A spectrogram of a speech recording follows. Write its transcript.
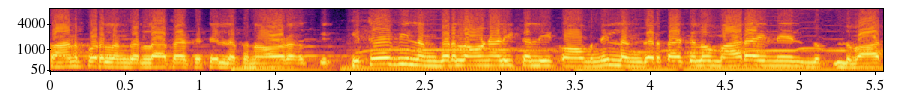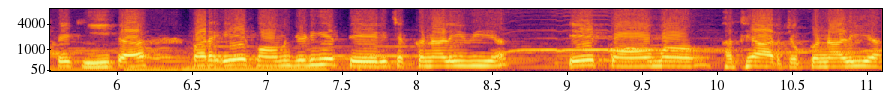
ਕਾਨਪੁਰ ਲੰਗਰ ਲਾਤਾ, ਕਿਤੇ ਲਖਨੌਰ ਕਿਤੇ ਵੀ ਲੰਗਰ ਲਾਉਣ ਵਾਲੀ ਕੱਲੀ ਕੌਮ ਨਹੀਂ। ਲੰਗਰ ਤਾਂ ਚਲੋ ਮਹਾਰਾਜ ਨੇ ਲ- ਲਵਾਤੇ ਠੀਕ ਆ, ਪਰ ਇਹ ਕੌਮ ਜਿਹੜੀ ਇਹ ਤੇਗ ਚੱਕਣ ਵਾਲੀ ਵੀ ਆ, ਇਹ ਕੌਮ ਹਥਿਆਰ ਚੁੱਕਣ ਵਾਲੀ ਆ।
